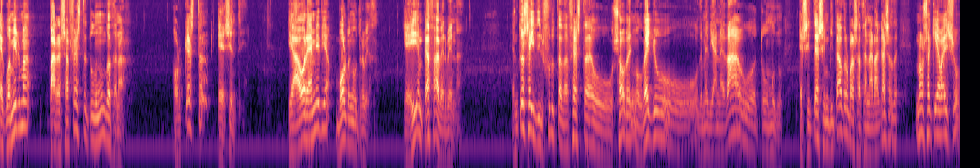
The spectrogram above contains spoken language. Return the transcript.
E coa mirma para esa festa todo o mundo a cenar. A orquestra e a xente. E a hora e media volven outra vez. E aí empeza a verbena. Entón aí disfruta da festa o xoven, o vello, o de mediana edad, o todo o mundo. E se tes invitados vas a cenar a casa de... Nos aquí abaixo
